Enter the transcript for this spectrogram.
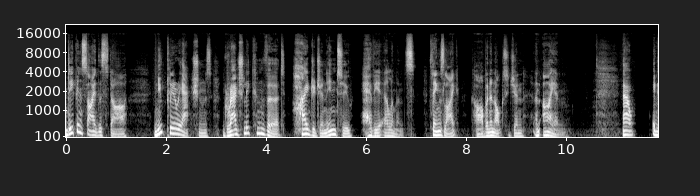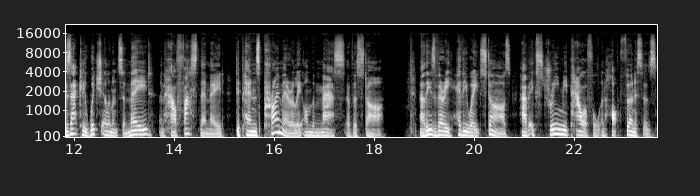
Deep inside the star, nuclear reactions gradually convert hydrogen into heavier elements, things like carbon and oxygen and iron. Now, exactly which elements are made and how fast they're made depends primarily on the mass of the star. Now, these very heavyweight stars have extremely powerful and hot furnaces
